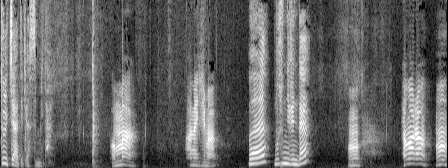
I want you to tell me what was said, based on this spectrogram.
둘째 아들이었습니다. 엄마, 화내지 마. 왜? 무슨 일인데? 어, 형아랑, 어,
